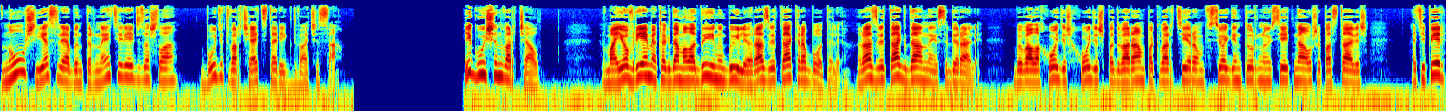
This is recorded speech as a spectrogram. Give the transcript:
Ну уж, если об интернете речь зашла, будет ворчать старик два часа. И Гущин ворчал. В мое время, когда молодые мы были, разве так работали? Разве так данные собирали? Бывало, ходишь, ходишь по дворам, по квартирам, всю агентурную сеть на уши поставишь. А теперь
